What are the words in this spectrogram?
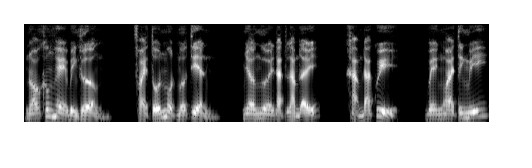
Nó không hề bình thường, phải tốn một mớ tiền, nhờ người đặt làm đấy, khảm đá quỷ, bề ngoài tinh mỹ,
